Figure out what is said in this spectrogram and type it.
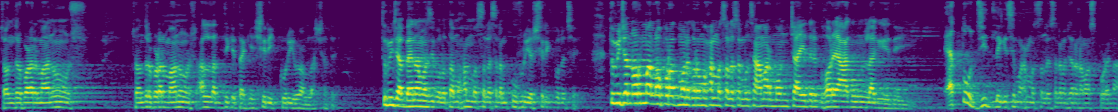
চন্দ্রপাড়ার মানুষ চন্দ্রপাড়ার মানুষ আল্লাহর দিকে তাকিয়ে শিরিক করিও আল্লাহর সাথে। তুমি যা বেনামাজি বলো তা মোহাম্মদ সাল্লাহ সাল্লাম কুফরিয়া শিরিক বলেছে। তুমি যা নর্মাল অপরাধ মনে করো মোহাম্মদ সাল্লাহ সাল্লাম বলছে আমার মন চাই এদের ঘরে আগুন লাগিয়ে দেই। এত জিদ লেগেছে মোহাম্মদ সাল্লাহ সাল্লাম যারা নামাজ পড়ে না।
